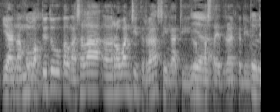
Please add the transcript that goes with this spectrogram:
Ya, namun waktu itu kalau nggak salah eh, Rowan cedera sehingga dilepas Iya, title ke DVD.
